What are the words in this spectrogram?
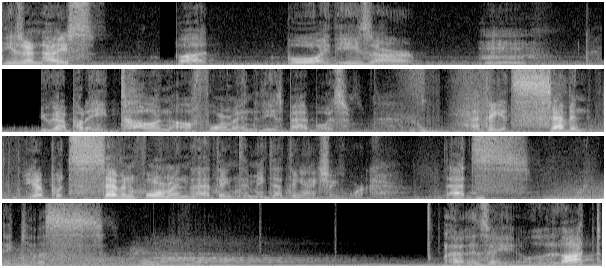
These are nice, but boy, these are. Mm, you gotta put a ton of forma into these bad boys. I think it's seven. You gotta put seven forma into that thing to make that thing actually work. That's ridiculous. That is a lot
